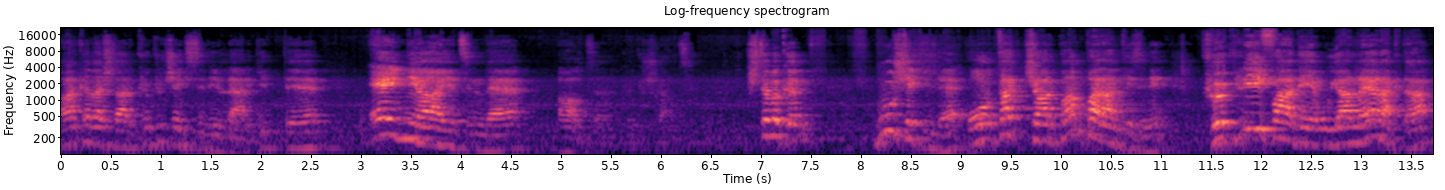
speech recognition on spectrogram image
Arkadaşlar kök 3 eksi 1'ler gitti. En nihayetinde 6 kök 3 kaldı. İşte bakın bu şekilde ortak çarpan parantezini köklü ifadeye uyarlayarak da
